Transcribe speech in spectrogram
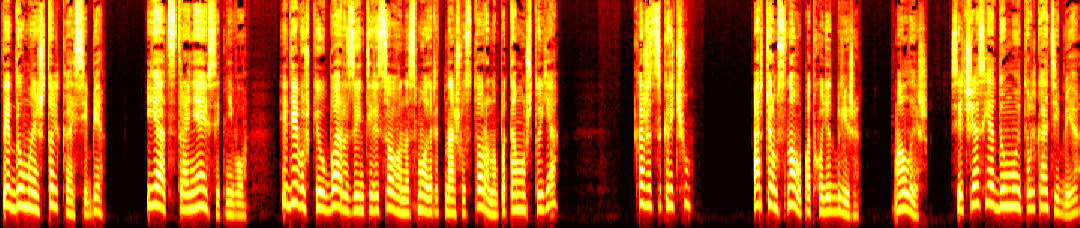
Ты думаешь только о себе. Я отстраняюсь от него, и девушки у бара заинтересованно смотрят в нашу сторону, потому что я, кажется, кричу. Артём снова подходит ближе. «Малыш, сейчас я думаю только о тебе».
